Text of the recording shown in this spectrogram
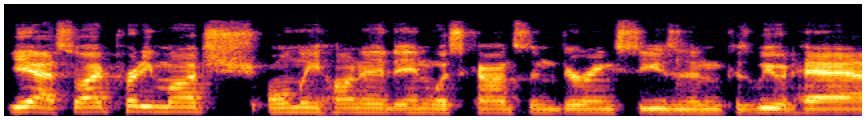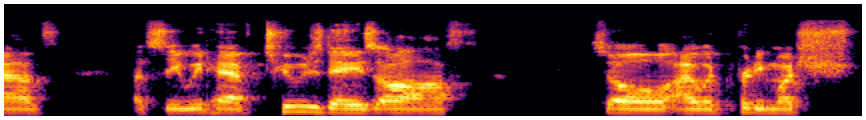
yeah so I pretty much only hunted in Wisconsin during season because we would have let's see we'd have Tuesdays off So I would pretty much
